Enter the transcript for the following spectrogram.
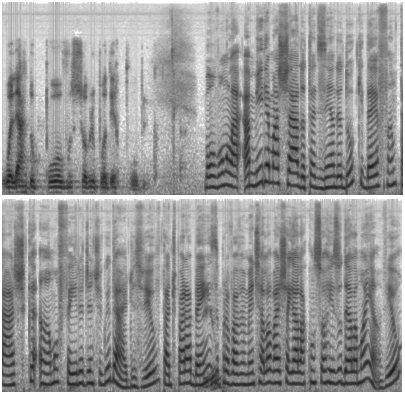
o olhar do povo sobre o poder público. Bom, vamos lá. A Miriam Machado está dizendo, Edu, que ideia fantástica. Amo feira de antiguidades, viu? Tá de parabéns Viu? e provavelmente ela vai chegar lá com o sorriso dela amanhã, viu?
